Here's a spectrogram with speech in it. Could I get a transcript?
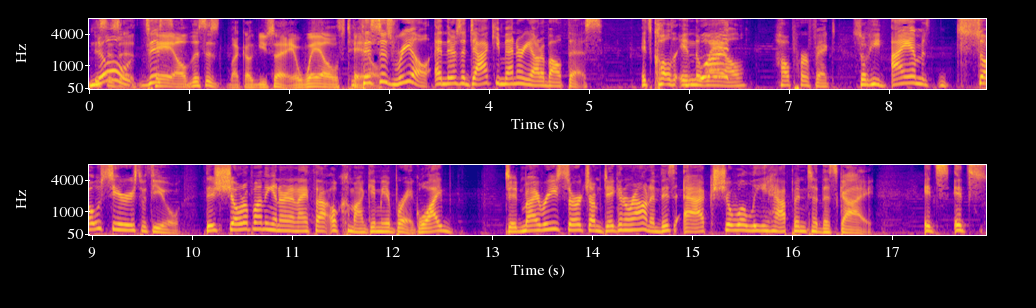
this No, is a this- tail. This is like a, you say a whale's tail. This is real. And there's a documentary out about this. It's called In the What? Whale. How perfect. So he- I am so serious with you. This showed up on the internet and I thought, oh, come on, give me a break. Well, I did my research. I'm digging around and this actually happened to this guy. It's it's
